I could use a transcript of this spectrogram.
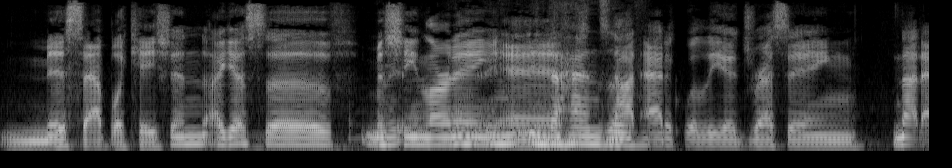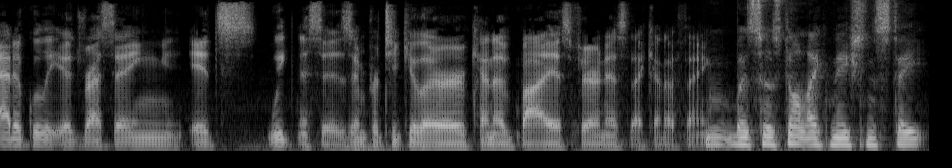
misapplication, I guess, of machine learning in, in, and in the hands not of... adequately addressing not adequately addressing its weaknesses, in particular, kind of bias, fairness, that kind of thing. But so it's not like nation state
